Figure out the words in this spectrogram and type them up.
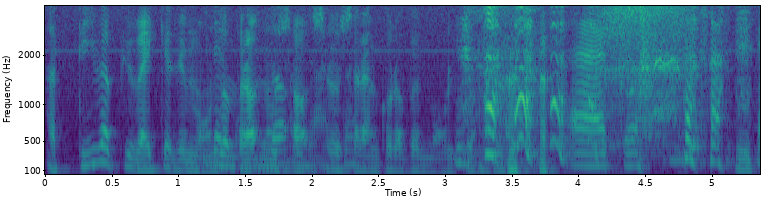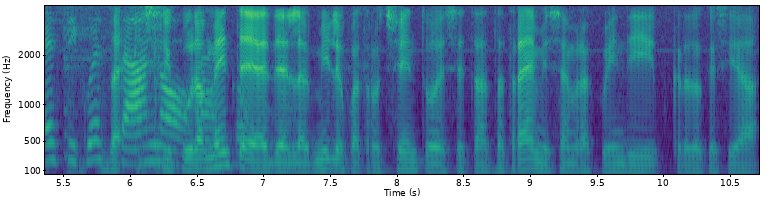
attiva più vecchia del mondo, del però mondo, non so esatto. se lo esatto. sarà ancora per molto. ecco, eh sì, quest'anno... Beh, sicuramente ecco. è del 1473, mi sembra, quindi credo che sia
